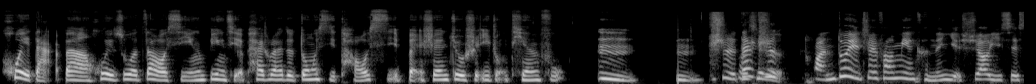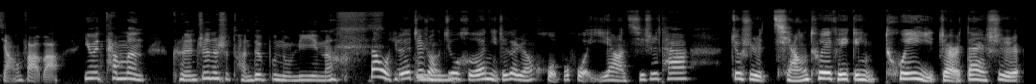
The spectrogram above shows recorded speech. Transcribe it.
会打扮、会做造型，并且拍出来的东西讨喜，本身就是一种天赋。嗯嗯，是，但是团队这方面可能也需要一些想法吧，因为他们可能真的是团队不努力呢。但我觉得这种就和你这个人火不火一样，其实他。就是强推可以给你推一阵儿，但是，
